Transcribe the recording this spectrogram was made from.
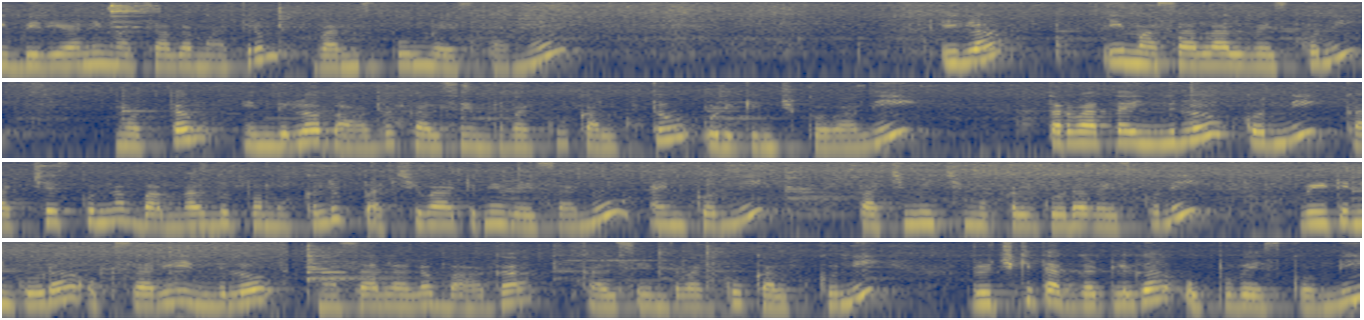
ఈ బిర్యానీ మసాలా మాత్రం వన్ స్పూన్ వేస్తాను. ఇలా ఈ మసాలాలు వేసుకొని మొత్తం ఇందులో బాగా కలిసేంత వరకు కలుపుతూ ఉడికించుకోవాలి. తర్వాత ఇందులో కొన్ని కట్ చేసుకున్న బంగాళదుంప ముక్కలు పచ్చివాటిని వేశాను అండ్ కొన్ని పచ్చిమిర్చి ముక్కలు కూడా వేసుకొని వీటిని కూడా ఒకసారి ఇందులో మసాలాలో బాగా కలిసేంత వరకు కలుపుకొని రుచికి తగ్గట్లుగా ఉప్పు వేసుకోండి.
